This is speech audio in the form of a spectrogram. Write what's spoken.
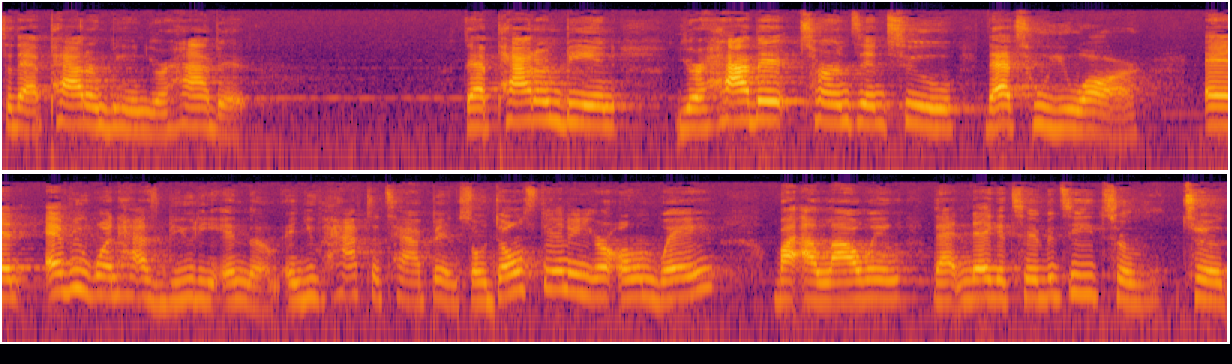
To that pattern being your habit. That pattern being your habit turns into that's who you are. And everyone has beauty in them, and you have to tap in. So don't stand in your own way by allowing that negativity to, to,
